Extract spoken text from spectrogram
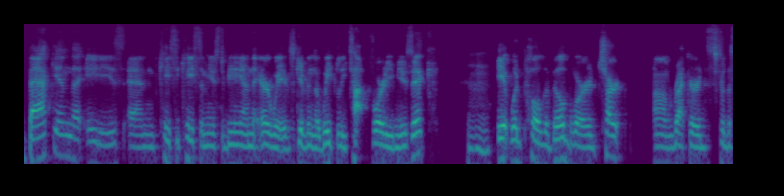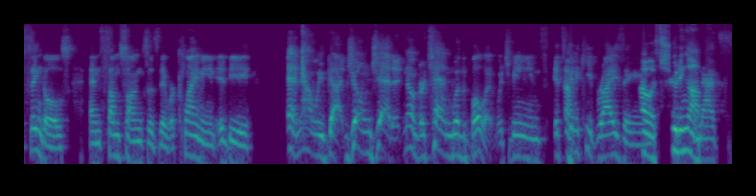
Back in the 80s, and Casey Kasem used to be on the airwaves giving the weekly top 40 music, Mhm. it would pull the Billboard chart um, records for the singles, and some songs as they were climbing, it'd be, and now we've got Joan Jett at number 10 with a bullet, which means it's Oh. going to keep rising. Oh, it's shooting up. and that's,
